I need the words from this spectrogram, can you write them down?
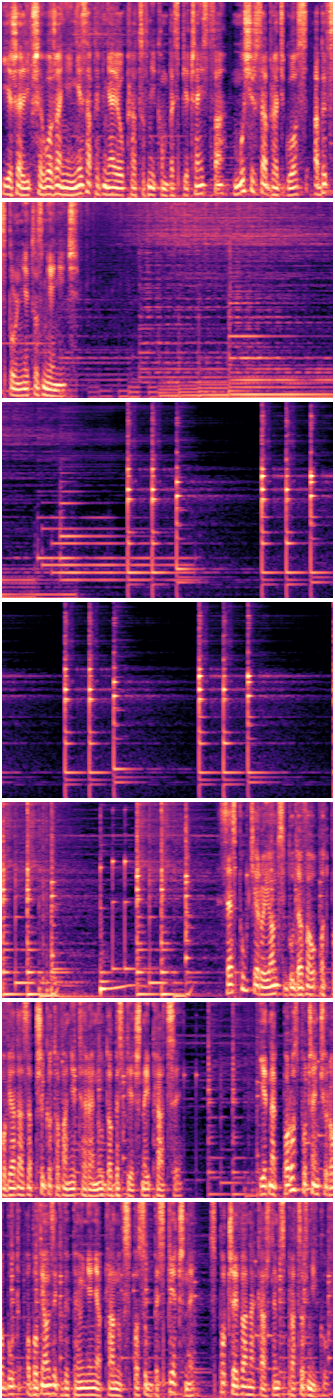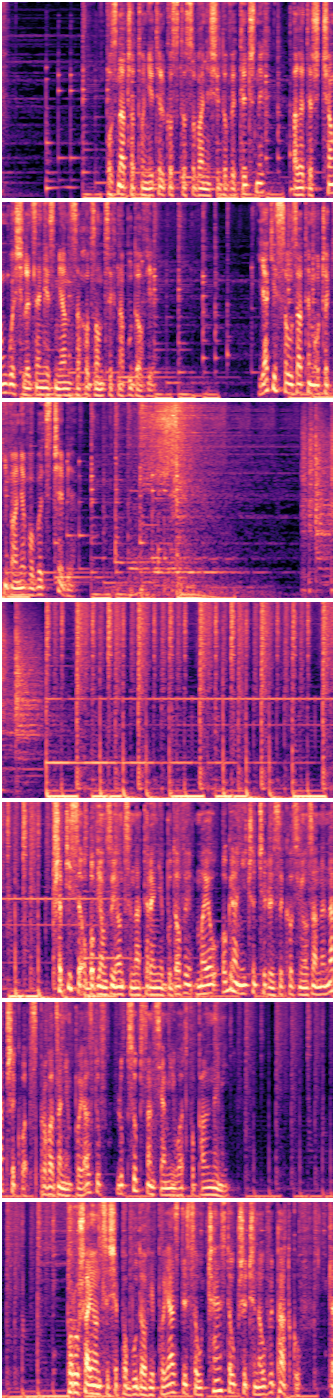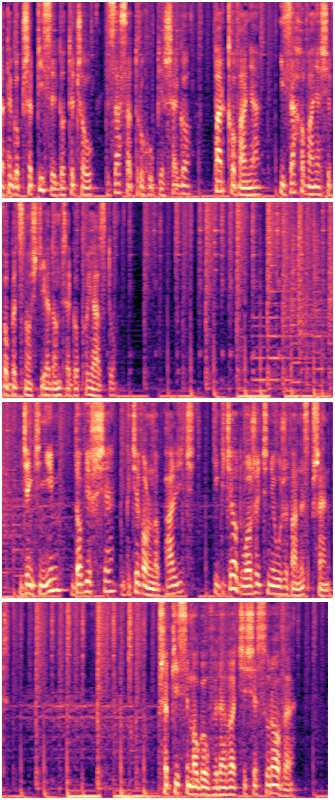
Jeżeli przełożeni nie zapewniają pracownikom bezpieczeństwa, musisz zabrać głos, aby wspólnie to zmienić. Zespół kierujący budową odpowiada za przygotowanie terenu do bezpiecznej pracy. Jednak po rozpoczęciu robót obowiązek wypełnienia planu w sposób bezpieczny spoczywa na każdym z pracowników. Oznacza to nie tylko stosowanie się do wytycznych, ale też ciągłe śledzenie zmian zachodzących na budowie. Jakie są zatem oczekiwania wobec Ciebie? Przepisy obowiązujące na terenie budowy mają ograniczyć ryzyko związane np. z prowadzeniem pojazdów lub substancjami łatwopalnymi. Poruszające się po budowie pojazdy są częstą przyczyną wypadków, dlatego przepisy dotyczą zasad ruchu pieszego, parkowania i zachowania się w obecności jadącego pojazdu. Dzięki nim dowiesz się, gdzie wolno palić i gdzie odłożyć nieużywany sprzęt. Przepisy mogą wydawać Ci się surowe,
